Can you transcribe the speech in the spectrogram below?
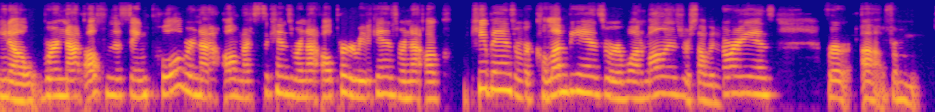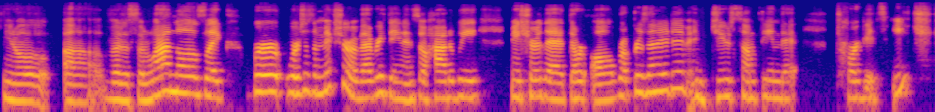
you know we're not all from the same pool. We're not all mexicans. We're not all puerto ricans. We're not all cubans we're colombians we're guatemalans we're salvadorians for uh, from you know uh, Venezolanos. Like we're we're just a mixture of everything. And so how do we make sure that they're all representative and do something that targets each?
